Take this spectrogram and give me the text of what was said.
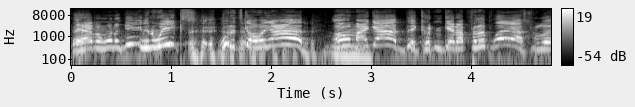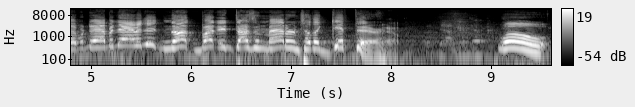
"They haven't won a game in weeks. what is going on? oh my God, they couldn't get up for the playoffs." Not, but it doesn't matter until they get there. Whoa!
